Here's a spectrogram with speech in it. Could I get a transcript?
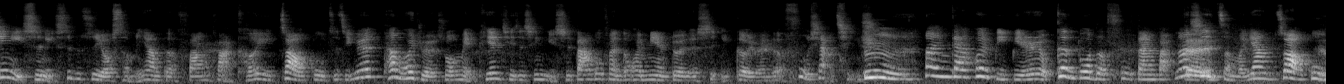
心理师，你是不是有什么样的方法可以照顾自己？因为他们会觉得说，每天其实心理师大部分都会面对的是一个人的负向情绪，嗯，那应该会比别人有更多的负担吧？那是怎么样照顾或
